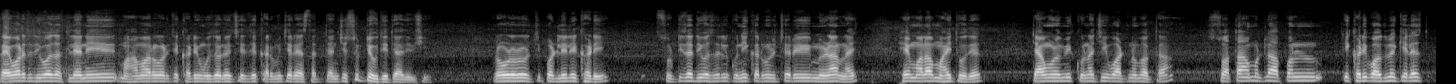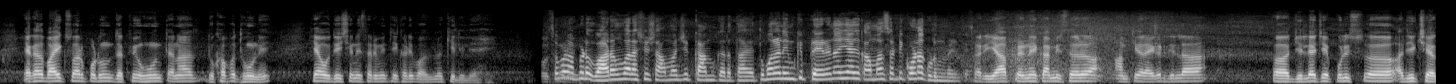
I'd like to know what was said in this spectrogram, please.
रविवारचा दिवस असल्याने महामार्गावरचे खडी मोजवण्याचे जे कर्मचारी असतात त्यांची सुट्टी होती त्या दिवशी. रोडवरची पडलेली खडी सुट्टीचा दिवस असेल कुणी कर्मचारी मिळणार नाही हे मला माहीत होते. त्यामुळे मी कुणाची वाट न बघता स्वतः म्हटलं आपण ती खडी बाजूला केल्यास एखादा बाईकस्वार पडून जखमी होऊन त्यांना दुखापत होऊ नये. या उद्देशाने सर मी ती खडी बाजूला केलेली आहे. पण आपण वारंवार असे सामाजिक काम करत आहे. तुम्हाला नेमकी प्रेरणा या कामासाठी कोणाकडून मिळते? सर या प्रेरणेकामी सर आमचे रायगड जिल्हा जिल्ह्याचे पोलीस अधीक्षक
